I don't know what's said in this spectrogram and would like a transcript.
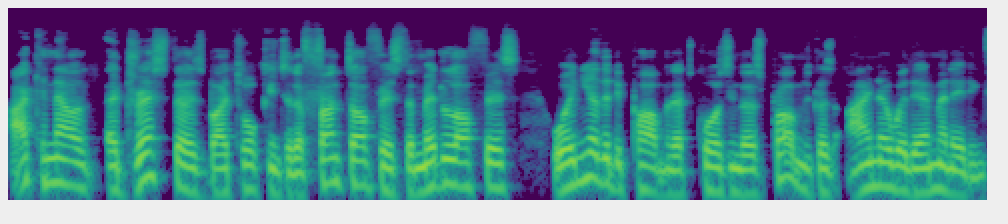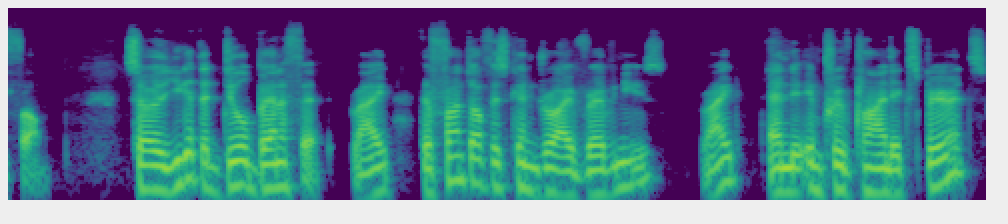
I can now address those by talking to the front office, the middle office, or any other department that's causing those problems because I know where they're emanating from. So you get the dual benefit, right? The front office can drive revenues, right? And improve client experience.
